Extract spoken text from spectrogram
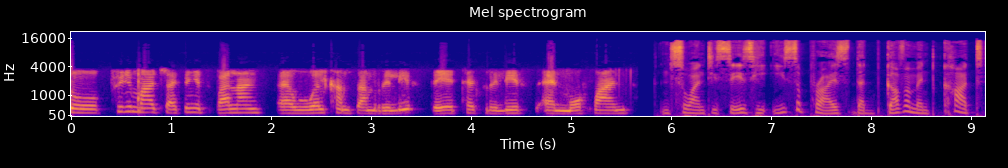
So pretty much, I think it's balanced. Uh, we welcome some relief there, tax relief and more funds. Ntwanti says he is surprised that government cut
